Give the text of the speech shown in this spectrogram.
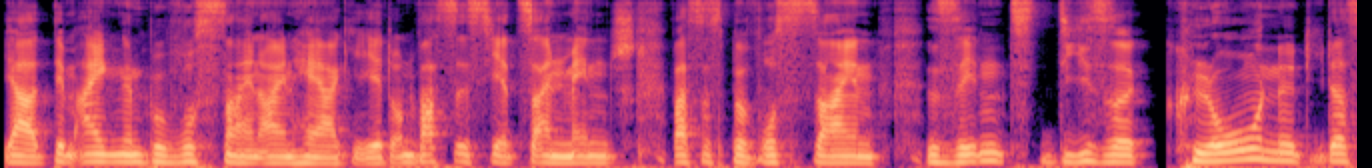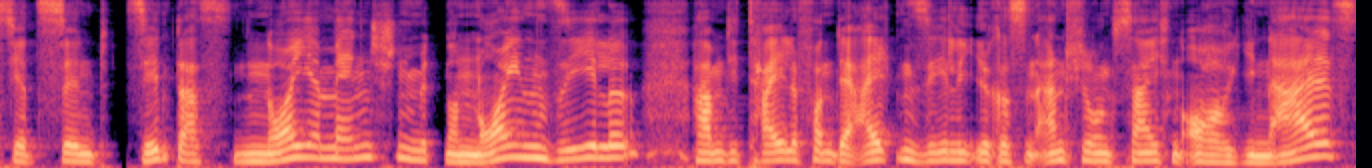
ja, dem eigenen Bewusstsein einhergeht. Und was ist jetzt ein Mensch? Was ist Bewusstsein? Sind diese Klone, die das jetzt sind, sind das neue Menschen mit einer neuen Seele? Haben die Teile von der alten Seele ihres in Anführungszeichen Originals?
